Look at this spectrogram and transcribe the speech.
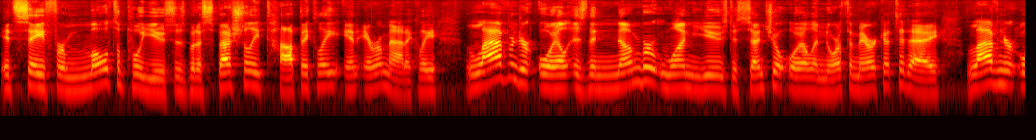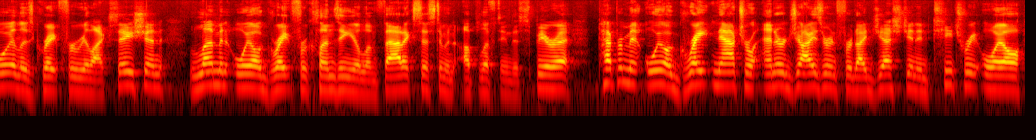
It's safe for multiple uses, but especially topically and aromatically. Lavender oil is the number one used essential oil in North America today. Lavender oil is great for relaxation. Lemon oil, great for cleansing your lymphatic system and uplifting the spirit. Peppermint oil, great natural energizer and for digestion. And tea tree oil,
